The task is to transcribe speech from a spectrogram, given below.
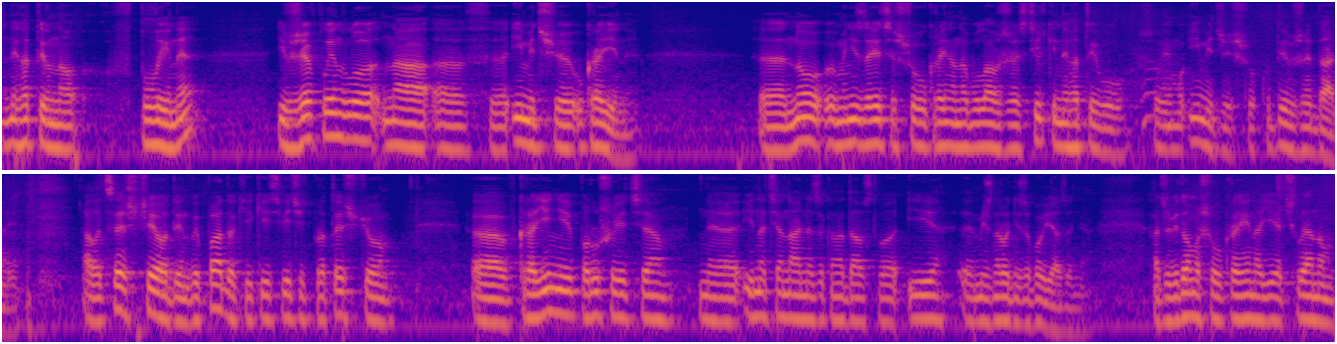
негативно вплине і вже вплинуло на е, імідж України. Е, Ну, мені здається, що Україна набула вже стільки негативу в своєму іміджі, що куди вже далі. Але це ще один випадок, який свідчить про те, що в країні порушується і національне законодавство, і міжнародні зобов'язання. Адже відомо, що Україна є членом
